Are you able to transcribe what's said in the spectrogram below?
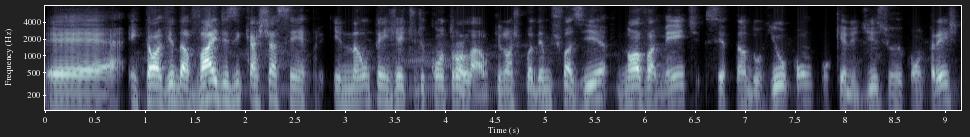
É, então a vida vai desencaixar sempre e não tem jeito de controlar. O que nós podemos fazer, novamente, citando o Hilcon, o que ele disse, o Hilcon 3,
